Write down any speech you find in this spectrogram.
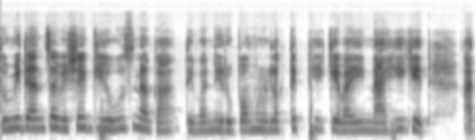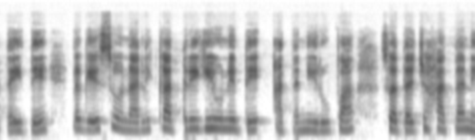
तुम्ही त्यांचा विषय घेऊच नका. तेव्हा निरूपा म्हणू लागते ठीक आहे बाई नाही घेत. आता इथे लगेच सोनाली कात्री घेऊन येते. आता निरूपा स्वतःच्या हाताने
